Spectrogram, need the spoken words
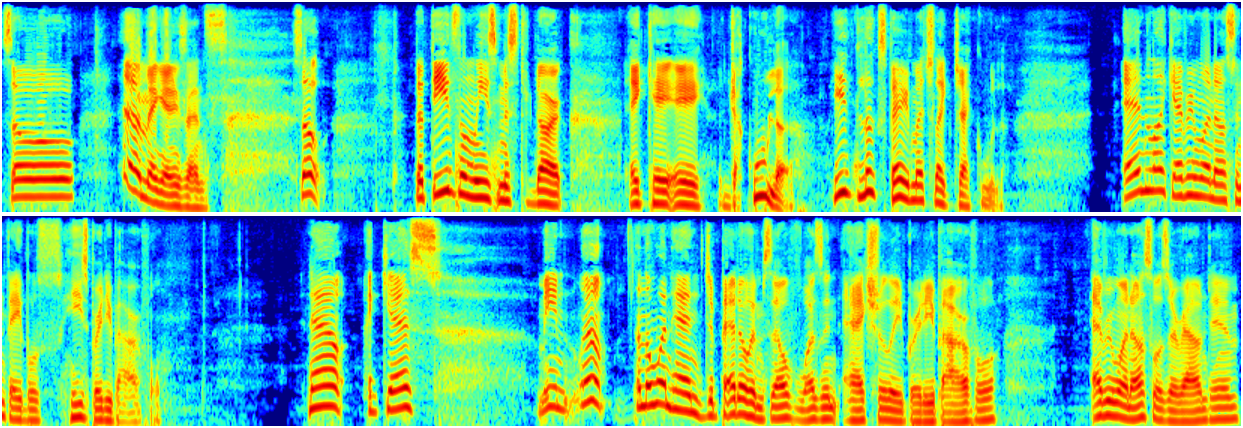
So doesn't make any sense. So the thieves unleash Mr. Dark, aka Dracula. He looks very much like Dracula. And like everyone else in Fables, he's pretty powerful. Now, I guess, I mean, well, on the one hand, Geppetto himself wasn't actually pretty powerful. Everyone else was around him.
